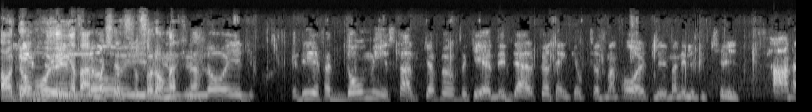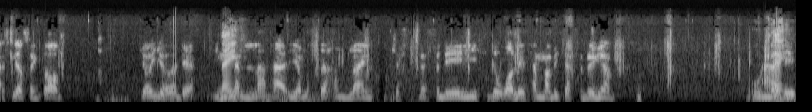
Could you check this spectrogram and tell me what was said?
Ja, de har ju Henry inga varma Lloyd, känslor för de Henry märkena. Lloyd. Det är för att de är starka för piké. Det är därför jag tänker också att man har ett liv. Man är lite kritisk. Fan, här skulle jag svängt av. Jag gör det. Nej. Emellan här. Jag måste handla en kaffe för det gick dåligt hemma vid kaffebryggan. Åh nej,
